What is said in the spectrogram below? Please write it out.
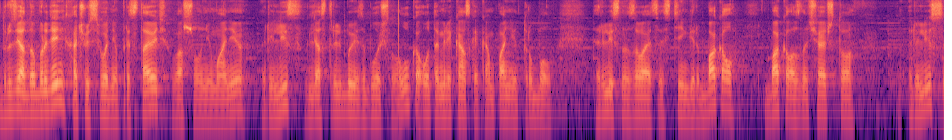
Друзья, добрый день! Хочу сегодня представить вашему вниманию релиз для стрельбы из блочного лука от американской компании Trubol. Релиз называется Stinger Buckle. Buckle означает, что релиз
